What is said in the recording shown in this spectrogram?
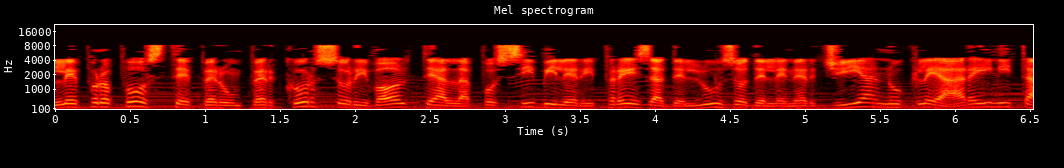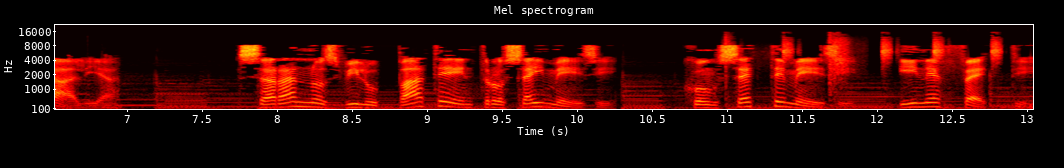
Le proposte per un percorso rivolte alla possibile ripresa dell'uso dell'energia nucleare in Italia saranno sviluppate entro sei mesi. Con sette mesi. In effetti,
